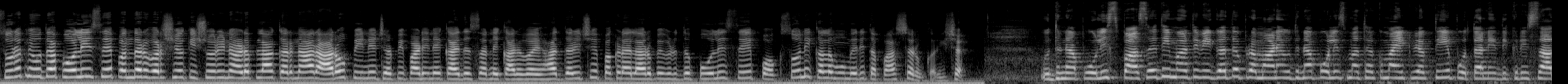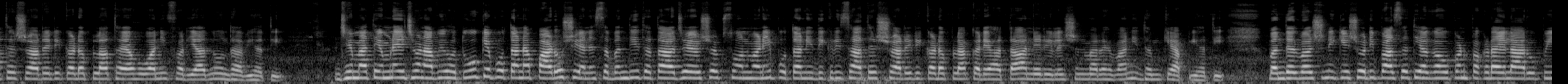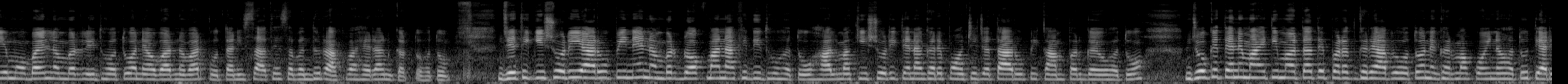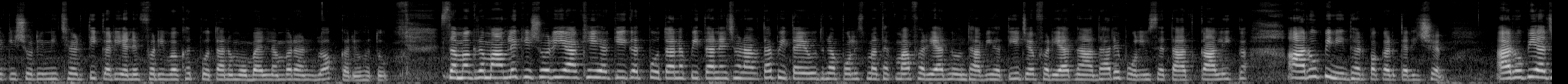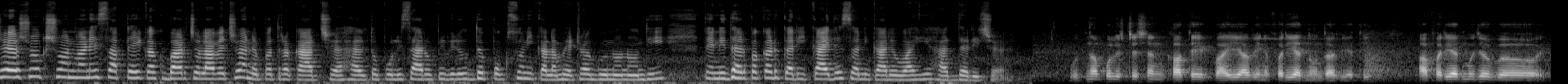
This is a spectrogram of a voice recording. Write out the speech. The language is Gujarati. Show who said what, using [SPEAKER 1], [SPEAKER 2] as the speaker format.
[SPEAKER 1] સુરતની ઉધા પોલીસે પંદર વર્ષીય કિશોરીને અડપલા કરનાર આરોપીને ઝડપી પાડીને કાયદેસરની કાર્યવાહી હાથ ધરી છે. પકડાયેલ આરોપી વિરુદ્ધ પોલીસે પોક્સોની કલમ ઉમેરી તપાસ શરૂ કરી છે.
[SPEAKER 2] ઉધના પોલીસ પાસેથી મળતી વિગત પ્રમાણે ઉધના પોલીસ મથકમાં એક વ્યક્તિએ પોતાની દીકરી સાથે શારીરિક અડપલા થયા હોવાની ફરિયાદ નોંધાવી હતી. જેમાં તેમણે જણાવ્યું હતું કે પોતાના પાડોશી અને સંબંધી થતા અજય અશોક સોનવાણી પોતાની દીકરી સાથે શારીરિક અડપલા કર્યા હતા અને રિલેશનમાં રહેવાની ધમકી આપી હતી. પંદર વર્ષની કિશોરી પાસેથી અગાઉ પણ પકડાયેલા આરોપીએ મોબાઈલ નંબર લીધો હતો અને અવારનવાર પોતાની સાથે સંબંધો રાખવા હેરાન કરતો હતો. જેથી કિશોરી આરોપીને નંબર બ્લોકમાં નાખી દીધો હતો. હાલમાં કિશોરી તેના ઘરે પહોંચી જતા આરોપી કામ પર ગયો હતો. જો કે તેને માહિતી મળતા તે પરત ઘરે આવ્યો હતો અને ઘરમાં કોઈ ન હતું, ત્યારે કિશોરીની છેડતી કરી અને ફરી વખત પોતાનો મોબાઈલ નંબર અનબ્લોક કર્યો હતો. સમગ્ર મામલે કિશોરીએ આખી હકીકત પોતાના પિતાને જણાવતા પિતાએ ઉધના પોલીસ મથકમાં ફરિયાદ નોંધાવી હતી, જે ફરિયાદના આધારે પોલીસે તાત્કાલિક આરોપીની ધરપકડ કરી છે. આરોપી અજય અશોક સોનવણે સાપ્તાહિક અખબાર ચલાવે છે અને પત્રકાર છે. હાલ તો પોલીસ આરોપી વિરુદ્ધ પોક્સોની કલમ હેઠળ ગુનો નોંધી તેની ધરપકડ કરી કાયદેસરની કાર્યવાહી હાથ ધરી છે.
[SPEAKER 3] ઉધના પોલીસ સ્ટેશન ખાતે એક ભાઈ આવીને ફરિયાદ નોંધાવી હતી. આ ફરિયાદ મુજબ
